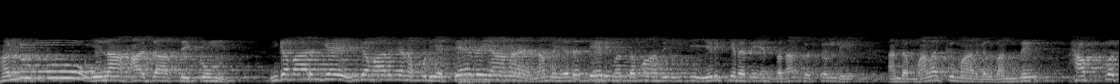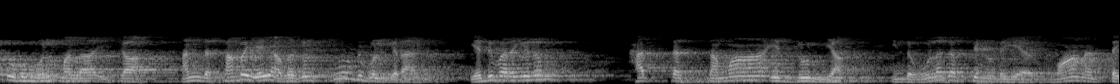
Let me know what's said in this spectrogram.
ஹலுமு இலா ஹாஜாத்திக்கும். இங்க பாருங்க இங்க பாருங்க நம்முடைய தேவையான நம்ம எதை தேடி வந்தோமோ அது இங்கே இருக்கிறது என்பதாக சொல்லி அந்த மலக்குமார்கள் வந்து ஹப்பத்துகுமுல் மலாயிக்கா அந்த சபையை அவர்கள் சூழ்ந்து கொள்கிறார்கள். எதுவரையிலும்? ஹத்த சமா இத்துன்யா இந்த உலகத்தினுடைய வானத்தை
